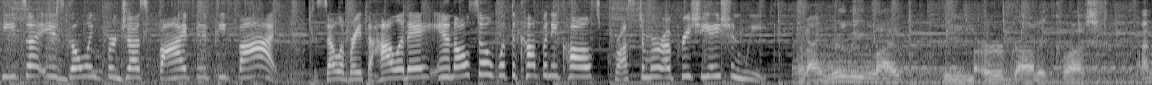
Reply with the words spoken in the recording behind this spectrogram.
pizza is going for just $5.55 to celebrate the holiday and also what the company calls Customer Appreciation Week. But I really like the herb garlic crust. I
